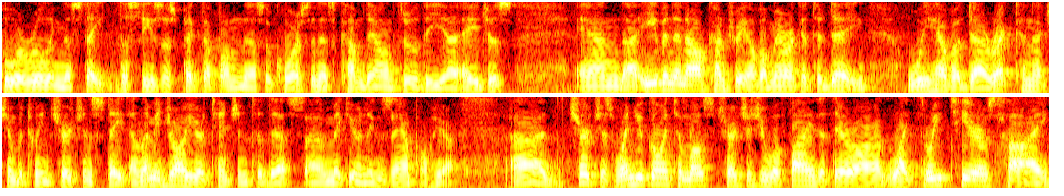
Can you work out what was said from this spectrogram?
who were ruling the state. The Caesars picked up on this, of course, and it's come down through the uh, ages. And uh, even in our country of America today, we have a direct connection between church and state. And let me draw your attention to this, uh, make you an example here. Uh, churches, when you go into most churches, you will find that there are like three tiers high,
